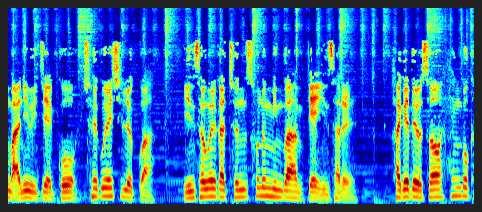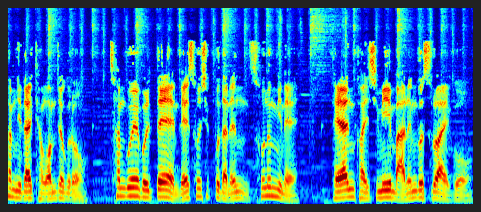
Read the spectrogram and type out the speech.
많이 의지했고 최고의 실력과 인성을 갖춘 손흥민과 함께 인사를 하게 되어서 행복합니다. 경험적으로 참고해 볼 때 내 소식보다는 손흥민에 대한 관심이 많은 것으로 알고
